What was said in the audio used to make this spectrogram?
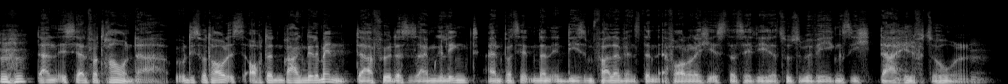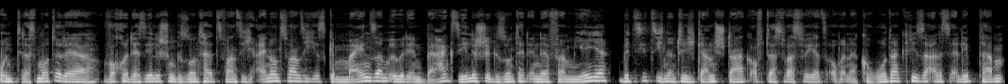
mhm. dann ist ja ein Vertrauen da. Und dieses Vertrauen ist auch dann ein tragende Element dafür, dass es einem gelingt, einen Patienten dann in diesem Falle, wenn es denn erforderlich ist, tatsächlich dazu zu bewegen, sich da Hilfe zu holen. Und das Motto der Woche der seelischen Gesundheit 2021 ist gemeinsam über den Berg. Seelische Gesundheit in der Familie bezieht sich natürlich ganz stark auf das, was wir jetzt auch in der Corona-Krise alles erlebt haben.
